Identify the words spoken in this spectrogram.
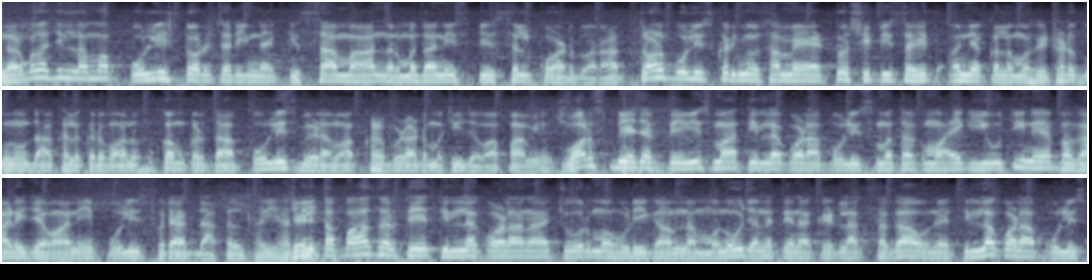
નર્મદા જિલ્લામાં પોલીસ ટોર્ચરિંગના કિસ્સામાં નર્મદાની સ્પેશિયલ કોર્ટ દ્વારા ત્રણ પોલીસ કર્મીઓ સામે એટ્રોસિટી સહિત અન્ય કલમો હેઠળ ગુનો દાખલ કરવાનો હુકમ કરતા પોલીસ બેડામાં ખળભળાટ મચી જવા પામ્યો છે. વર્ષ બે હજાર તેવીસમાં તિલકવાડા પોલીસ મથકમાં એક યુવતીને ભગાડી જવાની પોલીસ ફરિયાદ દાખલ થઈ હતી. જેની તપાસ અર્થે તિલકવાડાના ચોર મહુડી ગામના મનોજ અને તેના કેટલાક સગાઓને તિલકવાડા પોલીસ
